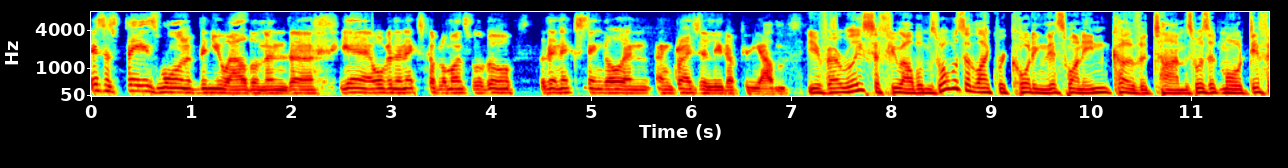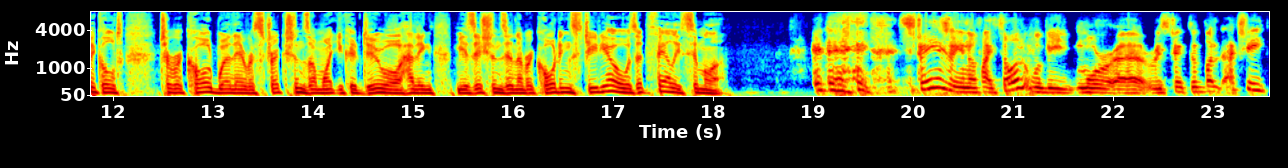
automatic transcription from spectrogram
this is phase one of the new album, and uh, yeah, over the next couple of months we'll go for the next single and, and gradually lead up to the album. You've uh, released a few albums. What was it like recording this one in COVID times? Was it more difficult to record? Were there restrictions on what you could do, or having musicians in the recording studio, or was it fairly similar? It, strangely enough, I thought it would be more uh, restrictive, but actually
